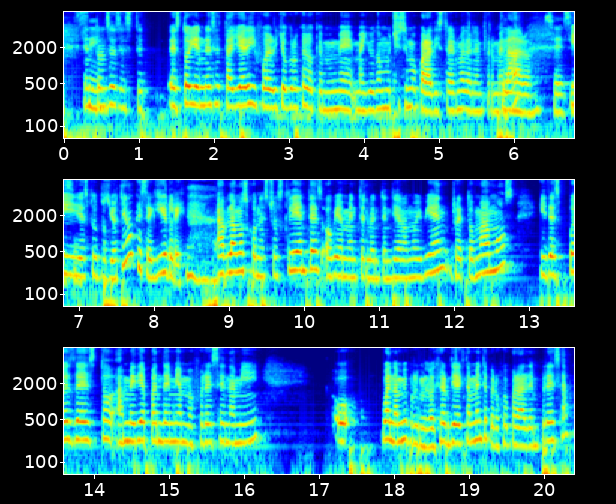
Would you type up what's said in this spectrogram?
Entonces, este, estoy en ese taller y fue yo creo que lo que me, me ayudó muchísimo para distraerme de la enfermedad. Claro, sí, sí. Y después, pues yo tengo que seguirle. Hablamos con nuestros clientes, obviamente lo entendieron muy bien, retomamos y después de esto, a media pandemia me ofrecen a mí, o bueno, a mí porque me lo dijeron directamente, pero fue para la empresa,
